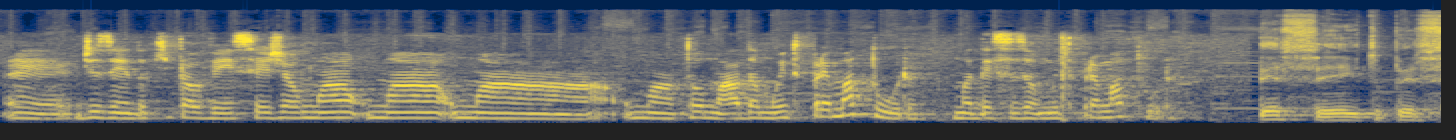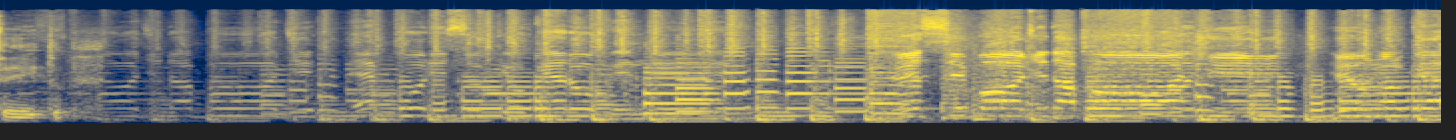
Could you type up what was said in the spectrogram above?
é, dizendo que talvez seja uma, uma, uma, uma tomada muito prematura, uma decisão muito prematura. Perfeito, perfeito. É por isso que eu quero vender. Esse bode da bode, eu não quero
